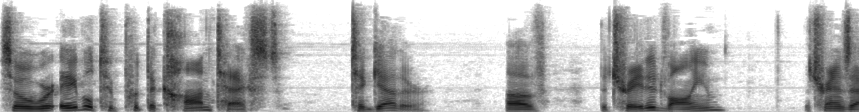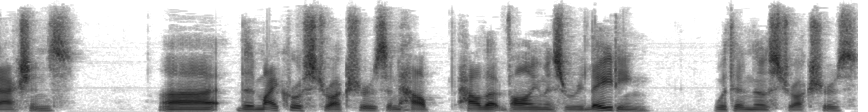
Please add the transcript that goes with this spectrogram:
so we're able to put the context together of the traded volume, the transactions, uh, the microstructures, and how how that volume is relating within those structures,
